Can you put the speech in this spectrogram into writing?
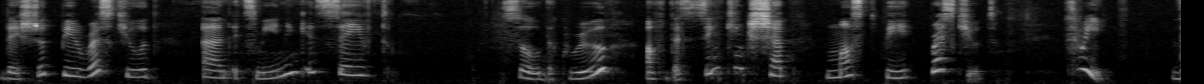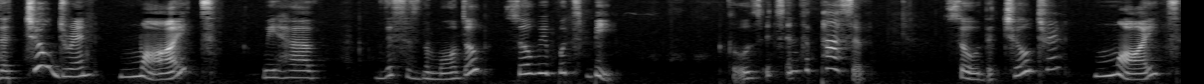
They should be rescued and its meaning is saved. So the crew of the sinking ship must be rescued. 3. The children might, we have, this is the model, so we put be because it's in the passive. So the children might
